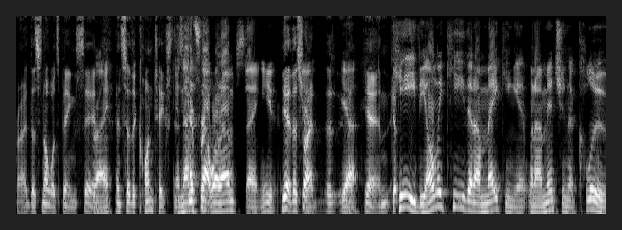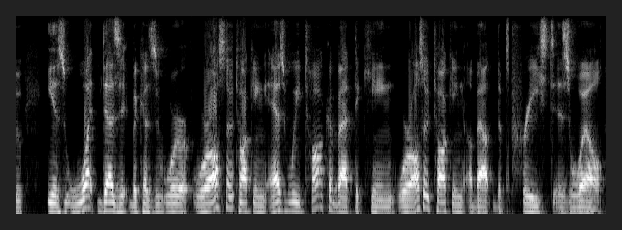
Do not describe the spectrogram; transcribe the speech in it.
right? That's not what's being said, Right. And so the context is and that's different. not what I'm saying either. yeah, that's Yeah. right. Uh, Yeah. yeah, and Key, the only key that I'm making it when I mention a clue is what does it because we're we're also talking as we talk about the king, we're also talking about the priest as well.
